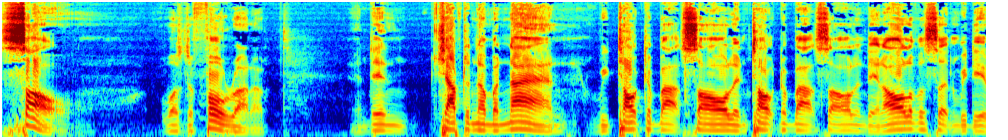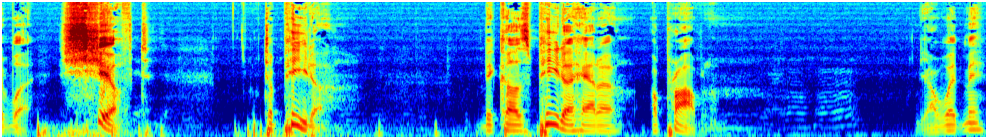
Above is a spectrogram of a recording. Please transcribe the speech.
Saul was the forerunner, and then chapter number nine, we talked about Saul and talked about Saul, and then all of a sudden we did what? Shift to Peter because Peter had a, a problem. Y'all with me?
